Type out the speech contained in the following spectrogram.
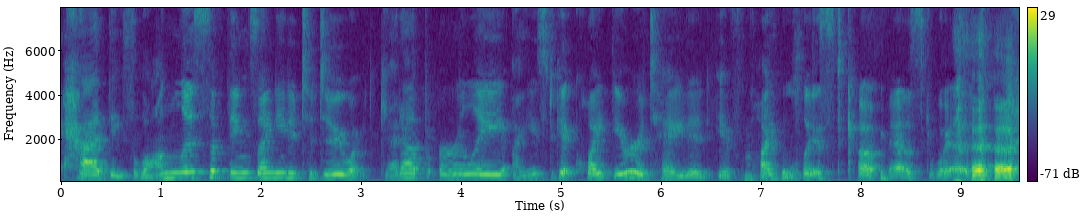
had these long lists of things I needed to do. I'd get up early. I used to get quite irritated if my list got messed with.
